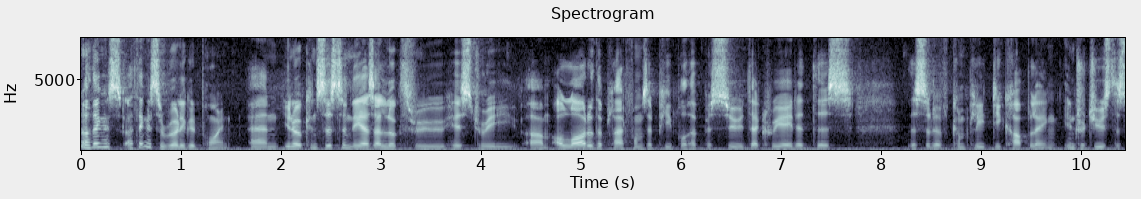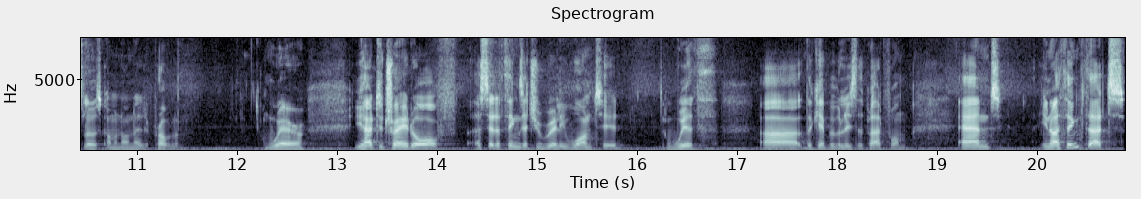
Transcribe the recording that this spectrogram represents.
No, I think it's I think it's a really good point. point, and you know, consistently as I look through history, um, a lot of the platforms that people have pursued that created this this sort of complete decoupling introduced this lowest common denominator problem, where you had to trade off a set of things that you really wanted with uh, the capabilities of the platform. And you know, I think that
